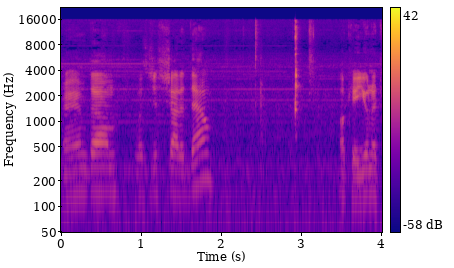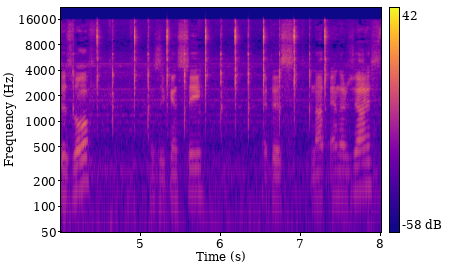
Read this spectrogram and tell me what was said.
And um, let's just shut it down. Okay unit is off. As you can see it is not energized.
